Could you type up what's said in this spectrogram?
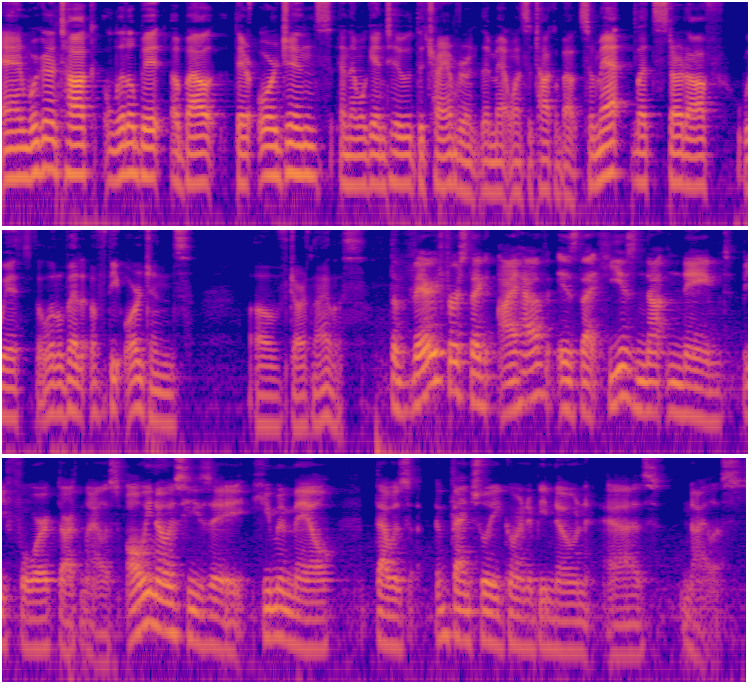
and we're going to talk a little bit about their origins, and then we'll get into the triumvirate that Matt wants to talk about. So, Matt, let's start off with a little bit of the origins of Darth Nihilus. The very first thing I have is that he is not named before Darth Nihilus. All we know is he's a human male that was eventually going to be known as Nihilus.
